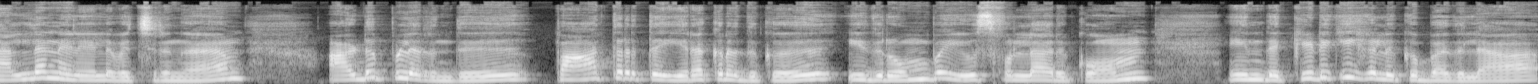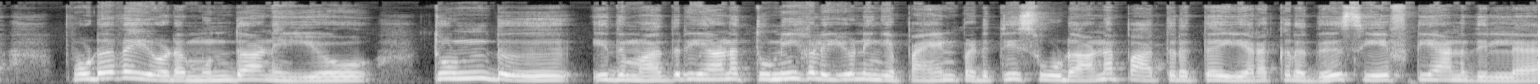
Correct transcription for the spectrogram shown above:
நல்ல நிலையில் வச்சுருங்க. அடுப்புல இருந்து பாத்திரத்தை இறக்குறதுக்கு இது ரொம்ப யூஸ்ஃபுல்லாக இருக்கும். இந்த கிடுக்கிகளுக்கு பதிலாக புடவையோட முந்தானையோ துண்டு இது மாதிரியான துணிகளையோ நீங்கள் பயன்படுத்தி சூடான பாத்திரத்தை இறக்குறது சேஃப்டியானது இல்லை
